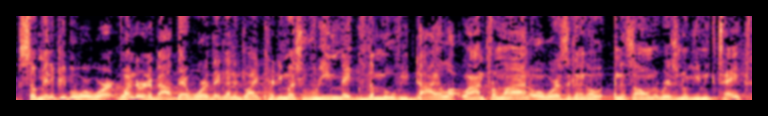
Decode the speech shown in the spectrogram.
So many people were wor- wondering about that. Were they going to like pretty much remake the movie dialogue line for line, or was it going to go in its own original, unique take?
